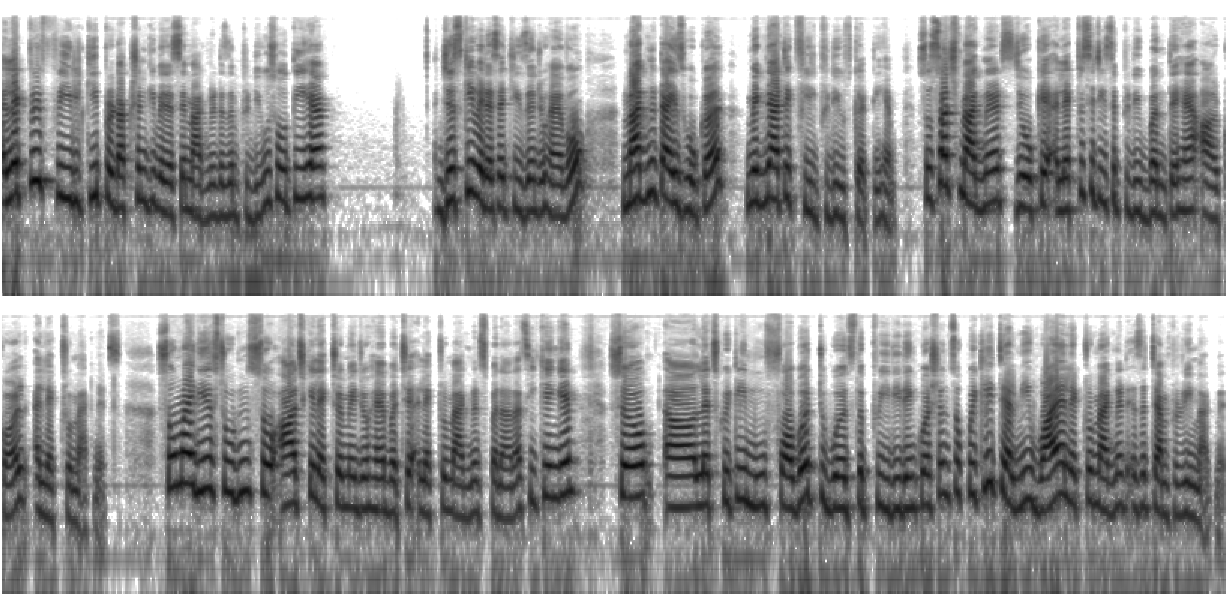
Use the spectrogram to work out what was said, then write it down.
इलेक्ट्रिक फ़ील्ड की प्रोडक्शन की वजह से मैग्नेटिज्म प्रोड्यूस होती है जिसकी वजह से चीज़ें जो है वो मैग्नेटाइज होकर मैग्नेटिक फ़ील्ड प्रोड्यूस करती हैं। सो सच मैग्नेट्स जो कि इलेक्ट्रिसिटी से प्रोड्यूस बनते हैं are called electromagnets so my dear students so आज के लेक्चर में जो है बच्चे इलेक्ट्रोमैग्नेट्स बनाना सीखेंगे। So let's quickly move forward towards the pre reading question so quickly tell me why electromagnet is a temporary magnet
